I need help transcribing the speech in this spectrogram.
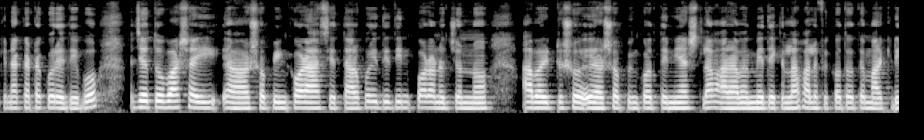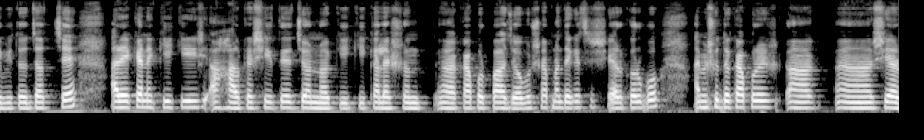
কেনাকাটা করে দেব। যেহেতু বাসায় শপিং করা আছে, তারপর ঈদের দিন পড়ানোর জন্য আবার একটু শপিং করতে নিয়ে আসলাম। আর আমার মেয়ে দেখে লাফালাফি করতে করতে মার্কেটের ভিতর যাচ্ছে। আর এখানে কি কি হালকা শীতের জন্য কি কি কালেকশন কাপড় পাওয়া যায় অবশ্যই আপনাদের কাছে শেয়ার করব। আমি শুধু কাপড়ের শেয়ার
